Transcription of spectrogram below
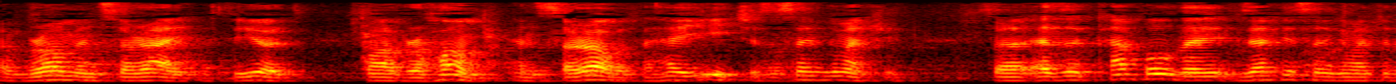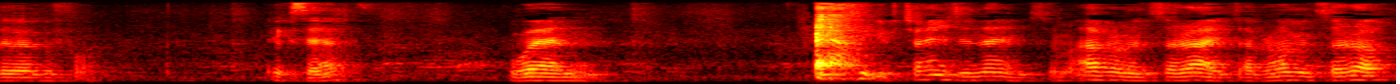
Avram and Sarai with the Yud, while Abraham and Sarah with the Hey each is the same gematria. So as a couple, they're exactly the same gematria they were before. Except when you've changed the names from Avram and Sarai to Abraham and Sarah,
